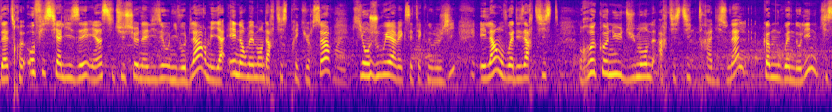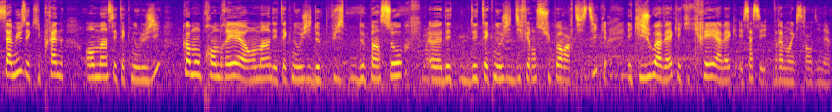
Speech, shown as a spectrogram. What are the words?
d'être officialisés et institutionnalisés au niveau de l'art. Mais il y a énormément d'artistes précurseurs qui ont joué avec ces technologies. Et là, on voit des artistes reconnus du monde artistique traditionnel, comme Gwendoline, qui s'amusent et qui prennent en main ces technologies comme on prendrait euh, en main des technologies de, de pinceau, euh, des, des, technologies de différents supports artistiques, et qui jouent avec et qui créent avec. Et ça, c'est vraiment extraordinaire.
